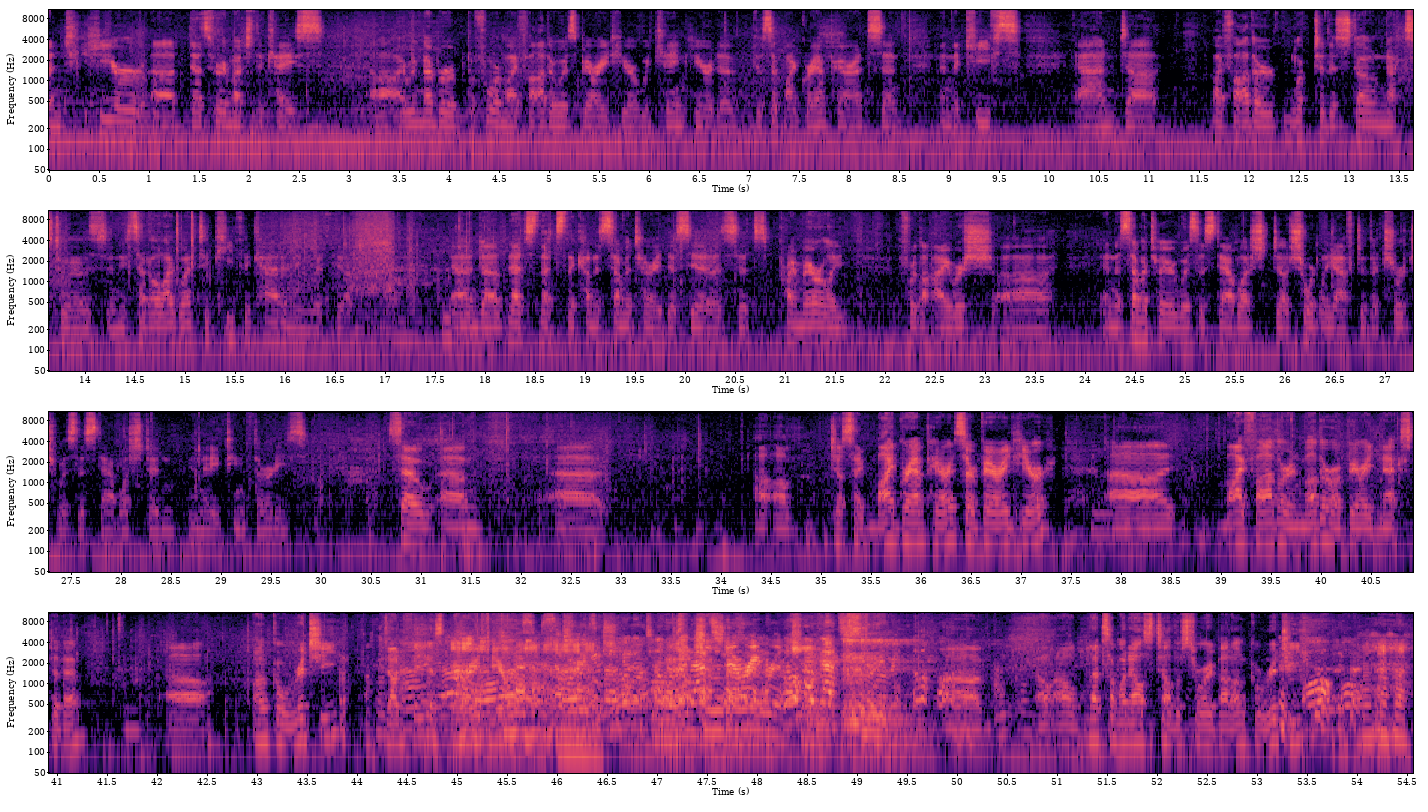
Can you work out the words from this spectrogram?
and here, uh, that's very much the case. Uh, I remember before my father was buried here, we came here to visit my grandparents and, and the Keefs. And uh, my father looked to the stone next to us and he said, Oh, I went to Keith Academy with him. And uh, that's, that's the kind of cemetery this is. It's primarily for the Irish. And the cemetery was established uh, shortly after the church was established in, in the 1830s. So um, uh, I'll I'll just say my grandparents are buried here. Uh, my father and mother are buried next to them. Uh, Uncle Richie Dunfey is buried here. Legendary Richie. Um, I'll, I'll let someone else tell the story about Uncle Richie.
